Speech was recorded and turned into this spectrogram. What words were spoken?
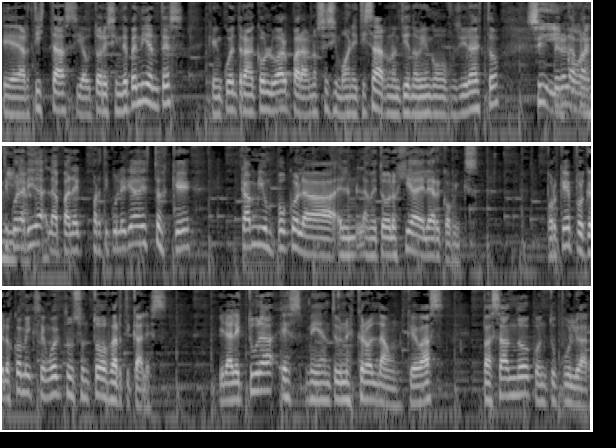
eh, artistas y autores independientes que encuentran acá un lugar para, no sé si monetizar, no entiendo bien cómo funciona esto, Sí, pero la particularidad, la particularidad de esto es que cambia un poco la, el- la metodología de leer cómics. ¿Por qué? Porque los cómics en Webtoon son todos verticales. Y la lectura es mediante un scroll down que vas pasando con tu pulgar.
